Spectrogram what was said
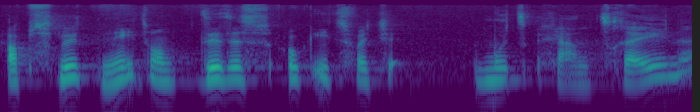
absoluut niet, want dit is ook iets wat je moet gaan trainen.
